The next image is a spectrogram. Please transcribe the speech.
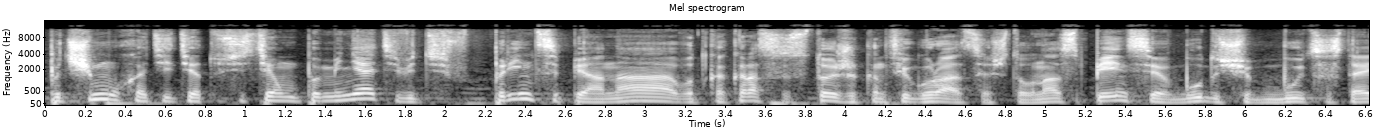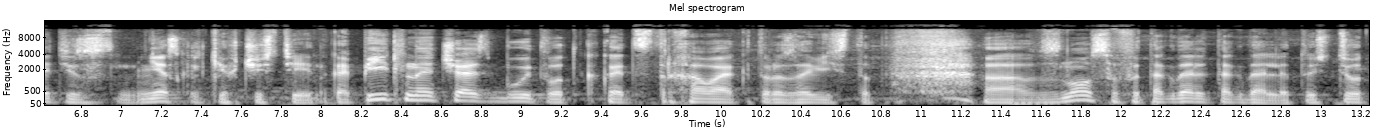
Почему хотите эту систему поменять? Ведь, в принципе, она вот как раз из той же конфигурации, что у нас пенсия в будущем будет состоять из нескольких частей. Накопительная часть будет, вот какая-то страховая, которая зависит от э, взносов и так далее, и так далее. То есть вот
